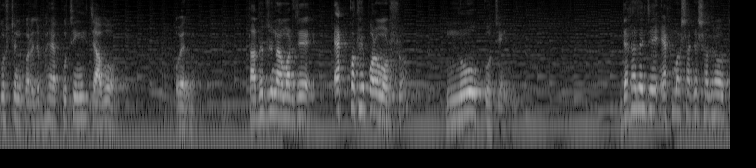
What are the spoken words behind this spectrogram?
কোশ্চেন করে যে, ভাইয়া কোচিংয়ে যাব? ওয়েল তাদের জন্য আমার যে এক কথায় পরামর্শ নো কোচিং দেখা যায় যে এক মাস আগে সাধারণত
